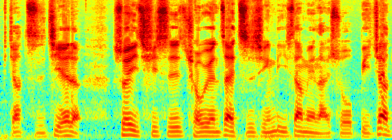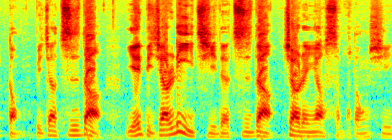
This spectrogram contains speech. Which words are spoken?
比较直接了，所以其实球员在执行力上面来说比较懂、比较知道，也比较立即的知道教练要什么东西，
